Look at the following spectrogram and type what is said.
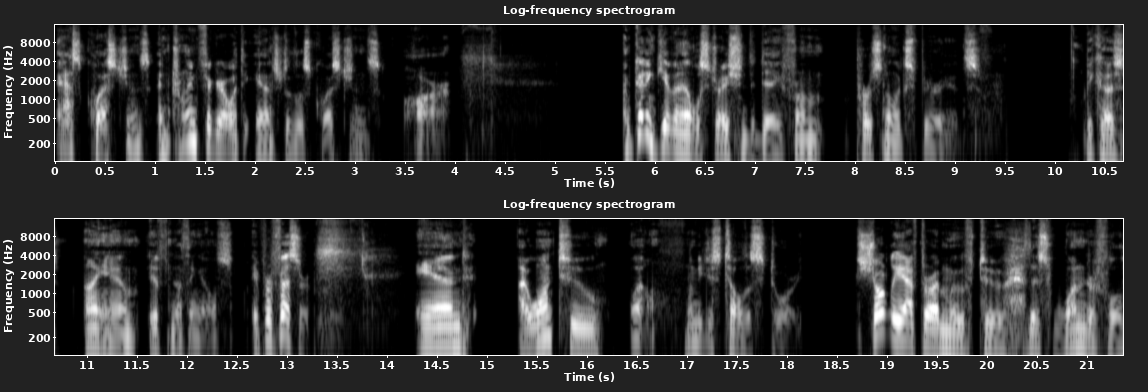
ask questions and try and figure out what the answer to those questions are. I'm going to give an illustration today from personal experience because I am, if nothing else, a professor. And I want to, well, let me just tell the story. Shortly after I moved to this wonderful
